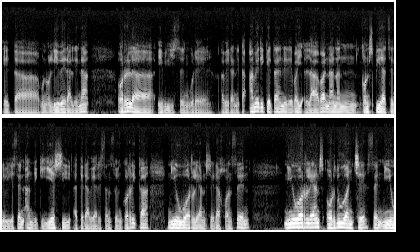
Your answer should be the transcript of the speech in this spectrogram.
eta, bueno, liberalena, horrela ibili zen gure abiran eta Ameriketan ere bai Labanan konspiratzen ibili zen handik iesi atera behar izan zuen korrika New Orleansera joan zen New Orleans orduantxe zen New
